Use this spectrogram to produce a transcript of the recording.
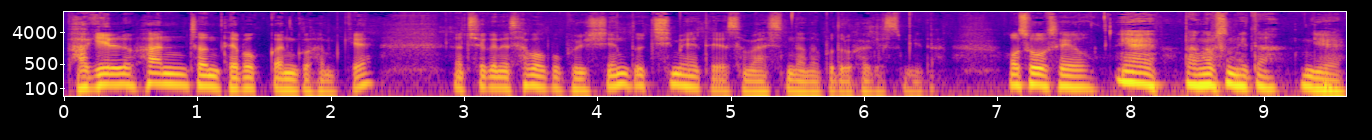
박일환 전 대법관과 함께 최근에 사법부 불신 또 침해에 대해서 말씀 나눠보도록 하겠습니다. 어서 오세요. 예, 반갑습니다. 예.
